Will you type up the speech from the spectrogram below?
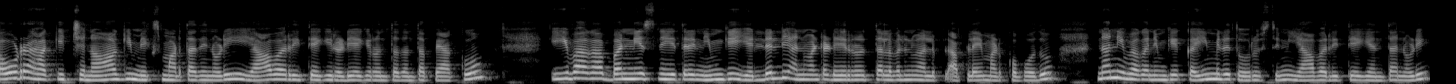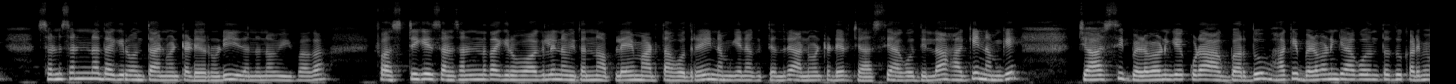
ಪೌಡ್ರ್ ಹಾಕಿ ಚೆನ್ನಾಗಿ ಮಿಕ್ಸ್ ಮಾಡ್ತಾ ಇದ್ದೀನಿ ನೋಡಿ, ಯಾವ ರೀತಿಯಾಗಿ ರೆಡಿಯಾಗಿರುವಂಥದ್ದಂಥ ಪ್ಯಾಕು ಇವಾಗ ಬನ್ನಿ ಸ್ನೇಹಿತರೆ, ನಿಮಗೆ ಎಲ್ಲೆಲ್ಲಿ ಅನ್ವಾಂಟೆಡ್ ಹೇರ್ ಇರುತ್ತಲ್ಲವಲ್ಲಿ ನೀವು ಅಲ್ಲಿ ಅಪ್ಲೈ ಮಾಡ್ಕೋಬೋದು. ನಾನು ಇವಾಗ ನಿಮಗೆ ಕೈ ಮೇಲೆ ತೋರಿಸ್ತೀನಿ ಯಾವ ರೀತಿಯಾಗಿ ಅಂತ ನೋಡಿ. ಸಣ್ಣ ಸಣ್ಣದಾಗಿರುವಂಥ ಅನ್ವಾಂಟೆಡ್ ಹೇರ್ ನೋಡಿ, ಇದನ್ನು ನಾವು ಇವಾಗ ಫಸ್ಟಿಗೆ ಸಣ್ಣ ಸಣ್ಣದಾಗಿರುವಾಗಲೇ ನಾವು ಇದನ್ನು ಅಪ್ಲೈ ಮಾಡ್ತಾ ಹೋದರೆ ನಮಗೇನಾಗುತ್ತೆ ಅಂದರೆ ಅನ್ವಾಂಟೆಡ್ ಹೇರ್ ಜಾಸ್ತಿ ಆಗೋದಿಲ್ಲ. ಹಾಗೆ ನಮಗೆ ಜಾಸ್ತಿ ಬೆಳವಣಿಗೆ ಕೂಡ ಆಗಬಾರ್ದು. ಹಾಗೆ ಬೆಳವಣಿಗೆ ಆಗುವಂಥದ್ದು ಕಡಿಮೆ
